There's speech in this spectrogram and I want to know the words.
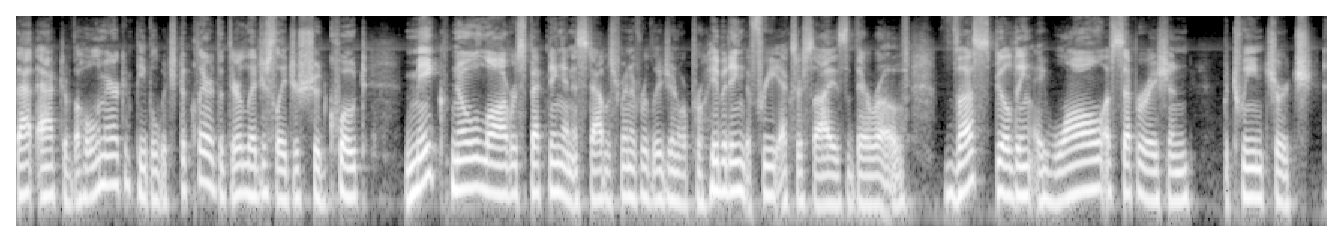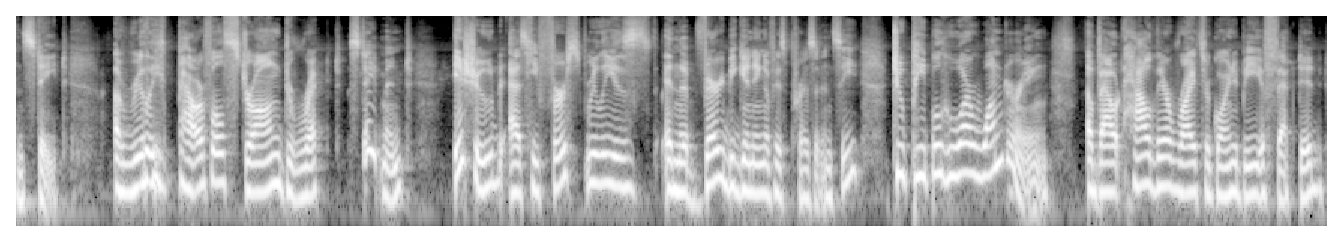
that act of the whole American people which declared that their legislature should, quote, make no law respecting an establishment of religion or prohibiting the free exercise thereof, thus building a wall of separation between church and state. A really powerful, strong, direct statement issued as he first really is in the very beginning of his presidency to people who are wondering about how their rights are going to be affected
